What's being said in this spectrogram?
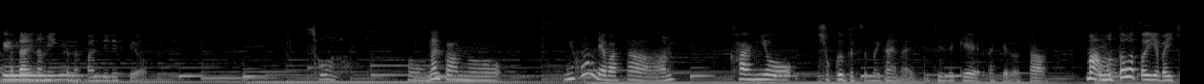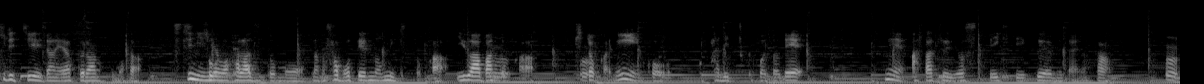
なんかダイナミックな感じですよ。そうなんだ。そうなんかあの日本ではさ観葉植物みたいな位置づけだけどさまあうん。元はといえば生きる知恵じゃんエアプランツもさ土に根を張らずともなんかサボテンの幹とか岩場とか木とかにこう張り付くことで、ね、朝露を吸って生きていくみたいなさ、うん。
